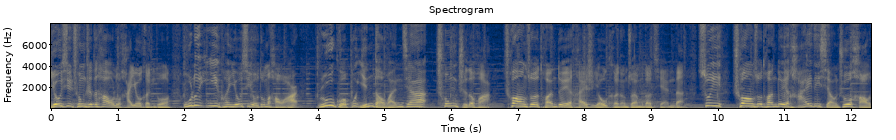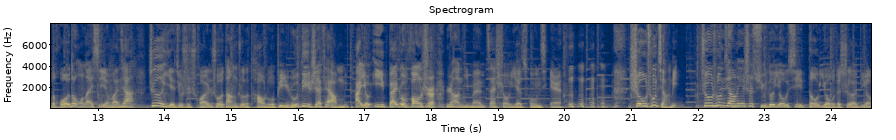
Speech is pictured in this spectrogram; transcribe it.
游戏充值的套路还有很多，无论一款游戏有多么好玩，如果不引导玩家充值的话。创作团队还是有可能赚不到钱的，所以创作团队还得想出好的活动来吸引玩家，这也就是传说当中的套路。比如 DJFM，它有一百种方式让你们在首页充钱。首充奖励，首充奖励是许多游戏都有的设定，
